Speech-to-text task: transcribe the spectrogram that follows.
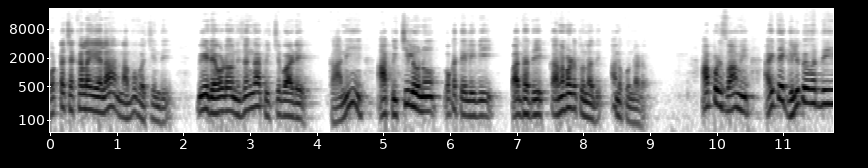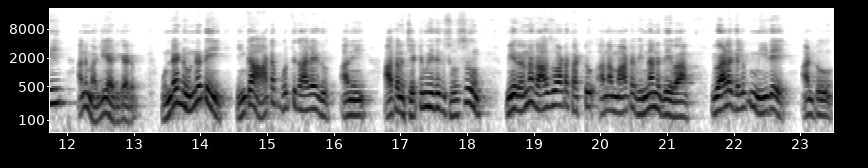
పొట్ట చెక్కలయ్యేలా నవ్వు వచ్చింది. వీడెవడో నిజంగా పిచ్చివాడే. కానీ ఆ పిచ్చిలోనూ ఒక తెలివి పద్ధతి కనబడుతున్నది అనుకున్నాడు. అప్పుడు స్వామి అయితే గెలుపెవరిది అని మళ్ళీ అడిగాడు. ఉండండి ఉండండి ఇంకా ఆట పూర్తి కాలేదు అని అతను చెట్టు మీదకి చూస్తూ మీరన్న రాజు ఆట కట్టు అన్న మాట విన్నాను దేవా ఇవాళ గెలుపు మీదే అంటూ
